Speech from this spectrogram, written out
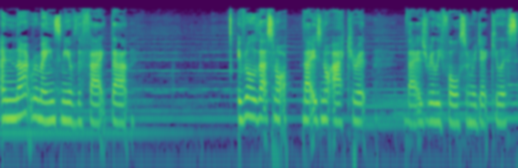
And that reminds me of the fact that even though that's not that is not accurate, that is really false and ridiculous.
